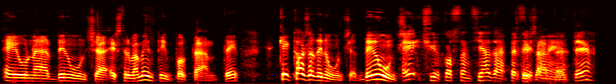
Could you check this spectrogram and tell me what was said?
è una denuncia estremamente importante. Che cosa denuncia? Denuncia. È circostanziata perfettamente. Esatto.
